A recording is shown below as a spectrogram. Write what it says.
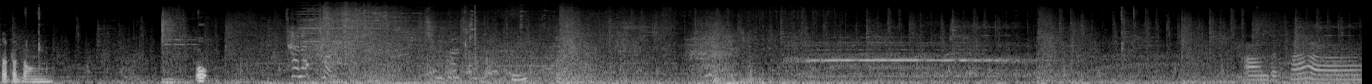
떠라롱 죽어줘. 아, 근데 다.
